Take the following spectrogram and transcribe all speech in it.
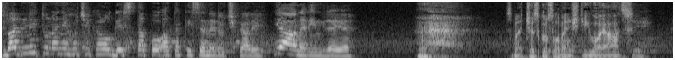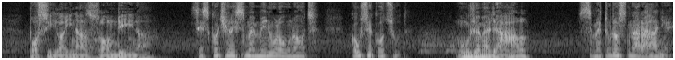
Dva dny tu na něho čekalo gestapo a taky se nedočkali. Já nevím, kde je. Jsme českoslovenští vojáci. Posílají nás z Londýna. Seskočili jsme minulou noc. Kousek odsud. Můžeme dál? Jsme tu dost na ráně.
